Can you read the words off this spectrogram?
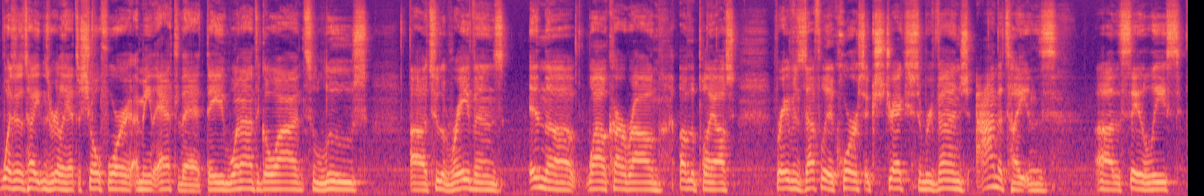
what did the Titans really have to show for it? I mean, after that, they went on to go on to lose uh, to the Ravens in the wild card round of the playoffs. Ravens definitely, of course, extracted some revenge on the Titans, uh, to say the least.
